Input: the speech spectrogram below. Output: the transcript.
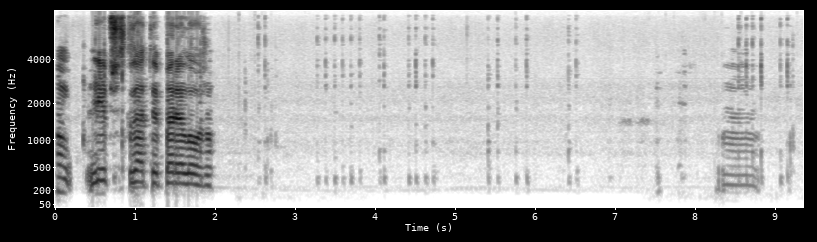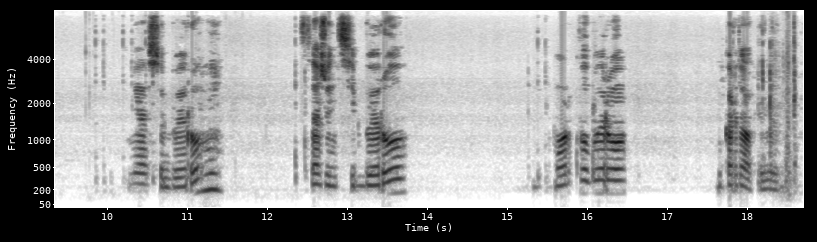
Ну, ліпше сказати, переложу. М'ясо беру. Саженці беру. Моркву беру. Картоплю беру.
